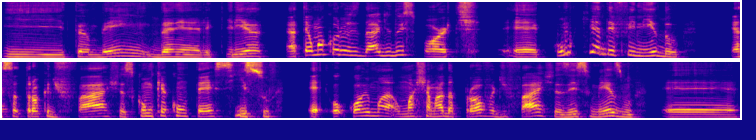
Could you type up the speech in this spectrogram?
E também, Daniele, queria até uma curiosidade do esporte. É, como que é definido essa troca de faixas? Como que acontece isso? É, ocorre uma, uma chamada prova de faixas, isso mesmo? É,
